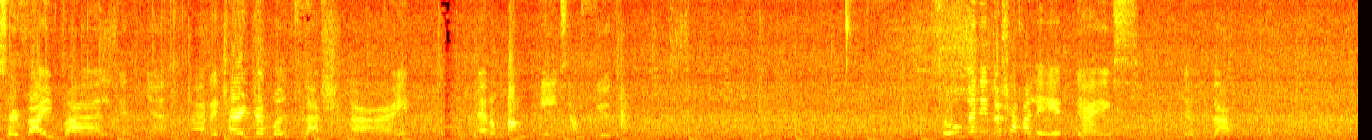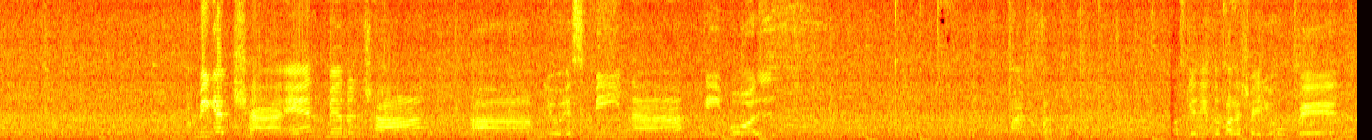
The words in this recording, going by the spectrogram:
Survival, ganyan. Uh, rechargeable flashlight. Meron pang case. Ang cute. So, ganito siya kaliit, guys. Ganda. Bigat siya. And meron siyang um, USB na cable. Paano ba to? Tapos ganito pala siya i-open.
